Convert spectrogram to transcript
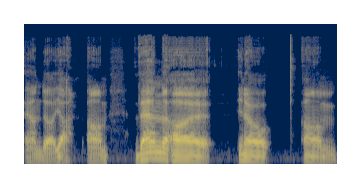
And uh, yeah, um, then uh, you know, um,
